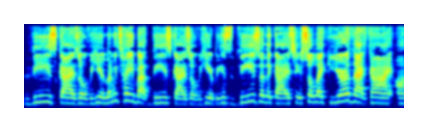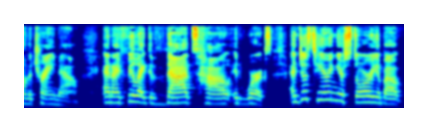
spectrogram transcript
these guys over here. Let me tell you about these guys over here because these are the guys here. So, like, you're that guy on the train now. And I feel like that's how it works. And just hearing your story about,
